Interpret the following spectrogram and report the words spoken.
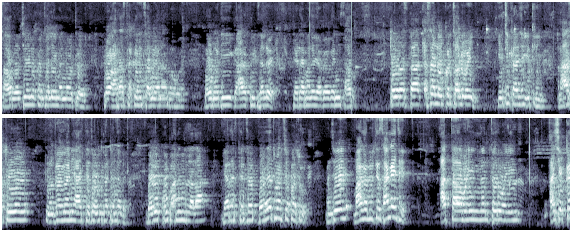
सावरगावच्या लोकांचं लय म्हणणं होतं हो, तो हा कधी चालू होणार भाऊ? भाऊमध्ये गारपीट झालं. त्या टायमाला योगायोगाने साव तो रस्ता कसा लवकर चालू होईल याची काळजी घेतली. आणि आज तो योगायोगाने आज त्याचं उद्घाटन झालं. भाऊ खूप आनंद झाला. या रस्त्याचं बऱ्याच वर्षापासून म्हणजे मागं नुसते सांगायचे. आत्ता होईल नंतर होईल असे काही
